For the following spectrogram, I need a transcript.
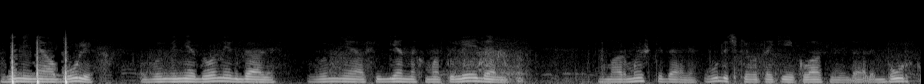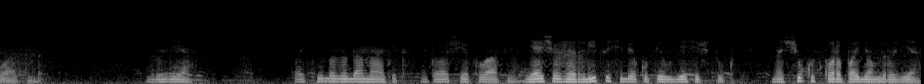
Вы меня обули, вы мне домик дали, вы мне офигенных мотылей дали, мормышки дали, удочки вот такие классные дали, бур классный. Друзья, спасибо за донатик, это вообще классно. Я еще жерлицу себе купил 10 штук. На щуку скоро пойдем, друзья.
